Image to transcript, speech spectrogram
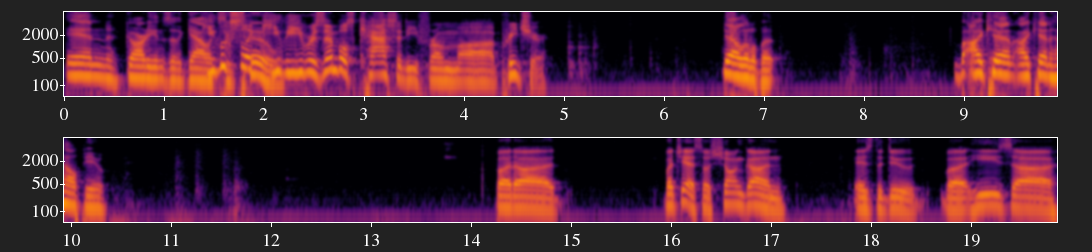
in Guardians of the Galaxy. he looks 2. like he, he resembles Cassidy from uh, Preacher. yeah, a little bit. But I can't. I can't help you. But uh, but yeah. So Sean Gunn is the dude, but he's uh,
